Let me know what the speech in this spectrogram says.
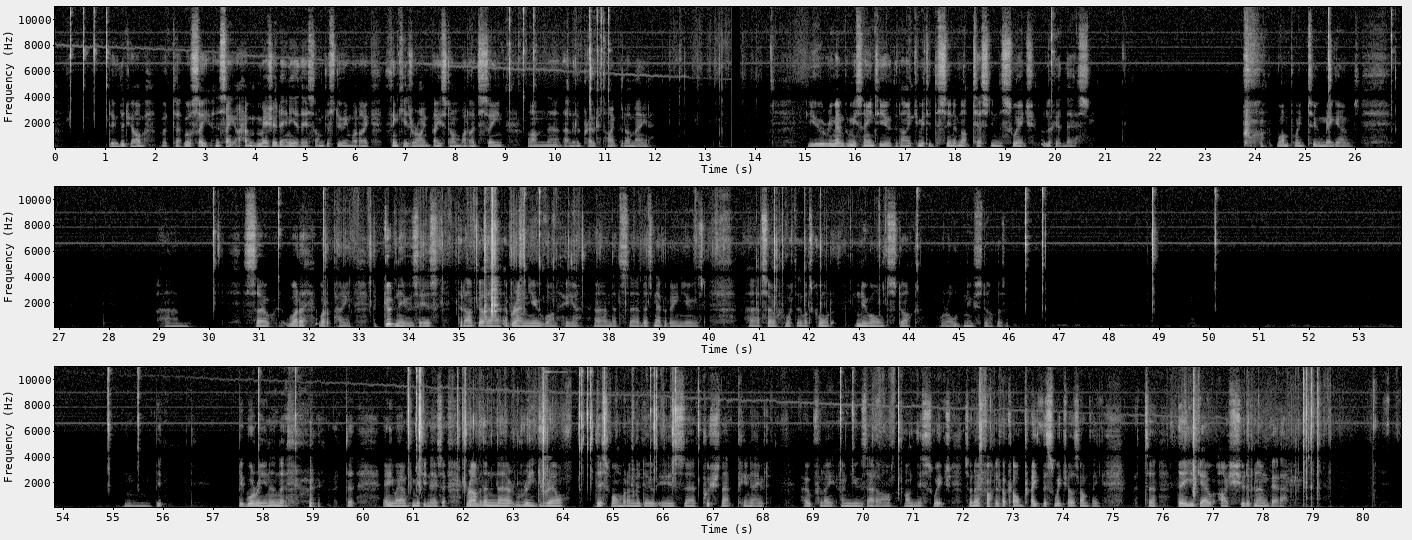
do the job. But we'll see. And say I haven't measured any of this. I'm just doing what I think is right based on what I've seen on uh, that little prototype that I made. You remember me saying to you that I committed the sin of not testing the switch. Look at this. 1.2 megohms. Um, so what a what a pain. The good news is that I've got a, a brand new one here and that's uh, that's never been used. Uh, so what what's called new old stock or old new stock was it? Mm, bit bit worrying isn't it? But uh, anyway I'm committed now so rather than uh, re-drill this one what I'm going to do is uh, push that pin out hopefully and use that arm on this switch. So no mind I can't break the switch or something. But uh, there you go. I should have known better.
